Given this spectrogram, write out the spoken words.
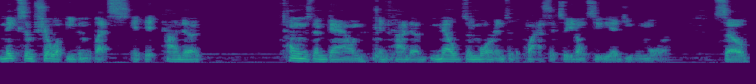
makes them show up even less. It, it kind of tones them down and kind of melds them more into the plastic so you don't see the edge even more. So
